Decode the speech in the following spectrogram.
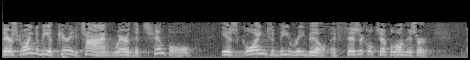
there's going to be a period of time where the temple is going to be rebuilt, a physical temple on this earth. Uh,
